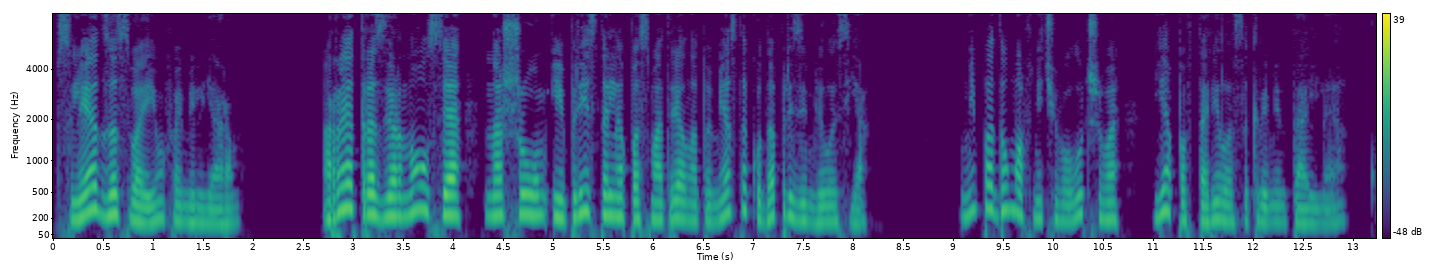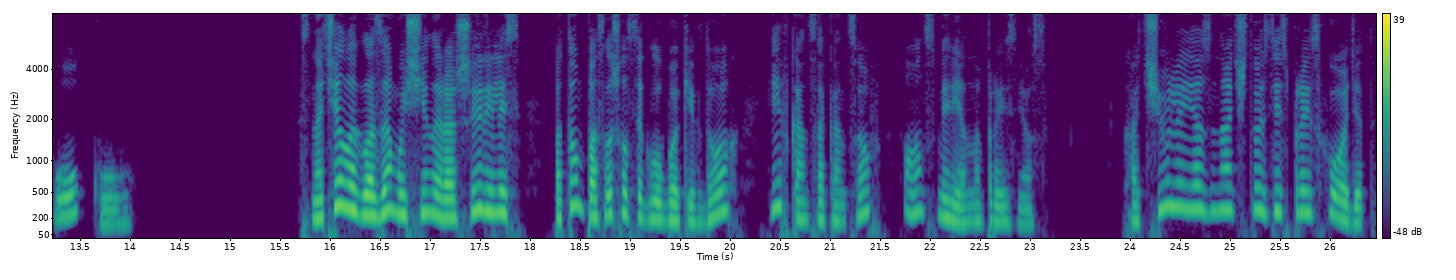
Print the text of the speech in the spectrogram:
вслед за своим фамильяром. Ред развернулся на шум и пристально посмотрел на то место, куда приземлилась я. Не подумав ничего лучшего, я повторила сакраментальное «ку-ку». Сначала глаза мужчины расширились, потом послышался глубокий вдох, и в конце концов он смиренно произнес. «Хочу ли я знать, что здесь происходит?»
